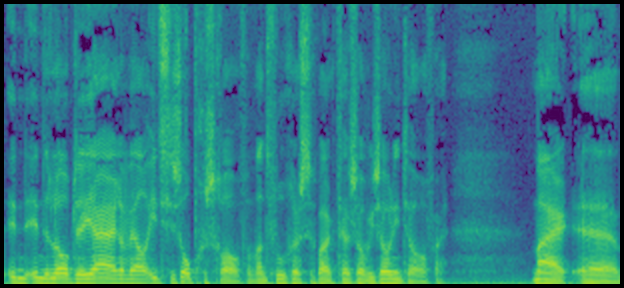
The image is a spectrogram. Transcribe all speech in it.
in, in de loop der jaren wel iets is opgeschoven. Want vroeger sprak ik daar sowieso niet over. Maar ehm,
